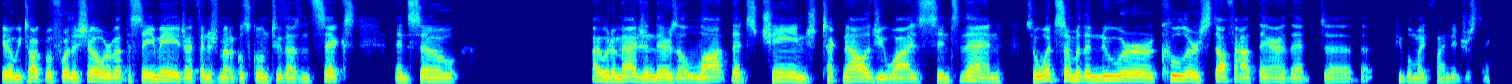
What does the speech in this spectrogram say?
You know, we talked before the show. We're about the same age. I finished medical school in 2006, and so I would imagine there's a lot that's changed technology wise since then. So, what's some of the newer, cooler stuff out there that uh, that people might find interesting?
